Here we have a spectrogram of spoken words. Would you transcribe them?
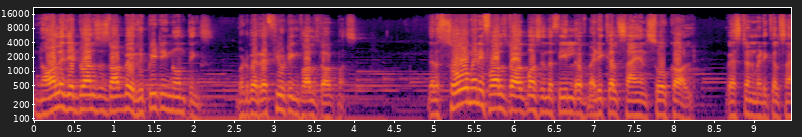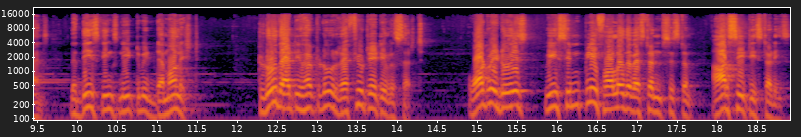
Knowledge advances not by repeating known things, but by refuting false dogmas. There are so many false dogmas in the field of medical science, so called Western medical science, that these things need to be demolished. To do that, you have to do refutative research. What we do is we simply follow the Western system, RCT studies.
